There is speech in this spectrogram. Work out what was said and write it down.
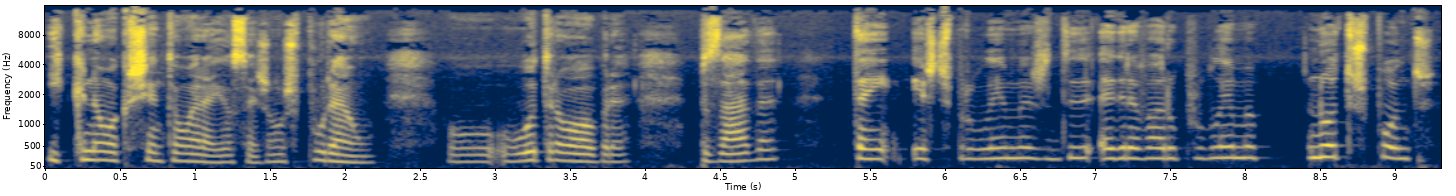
e que não acrescentam areia, ou seja, um esporão ou, ou outra obra pesada, têm estes problemas de agravar o problema noutros pontos.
